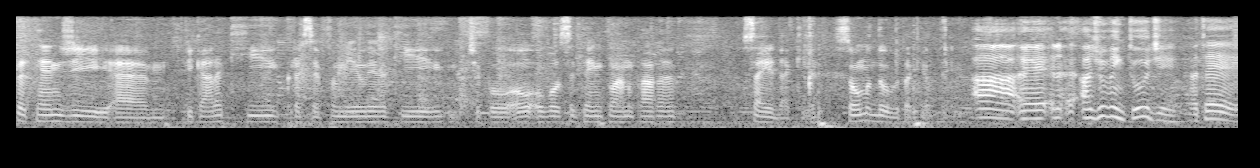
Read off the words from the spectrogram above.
pretende um, eh, ficar aqui, crescer família aqui, tipo, ou, ou você tem plano para sair daqui? Só uma dúvida que eu tenho. Ah, é, a juventude, até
